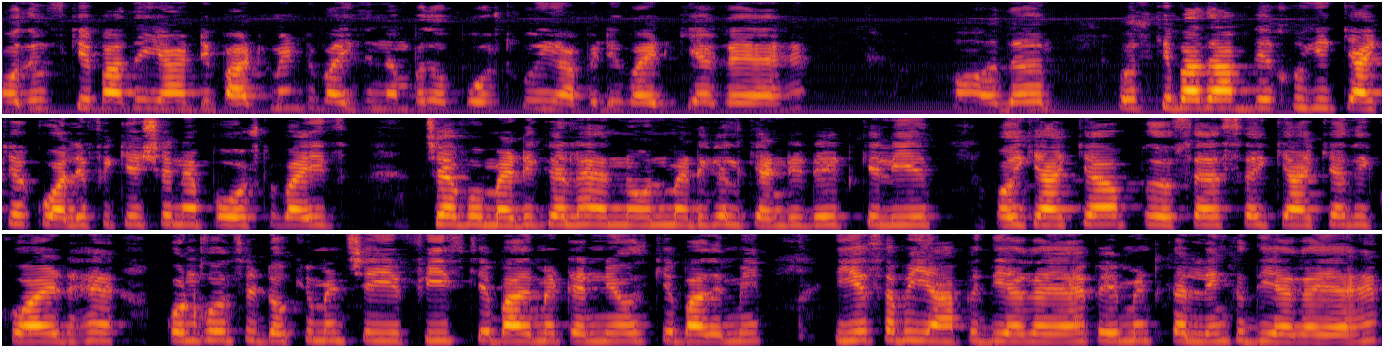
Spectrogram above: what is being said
और उसके बाद यहाँ department wise number of post को यहाँ पे डिवाइड किया गया है। और उसके बाद आप देखोगे क्या क्या क्वालिफिकेशन है पोस्ट वाइज चाहे वो मेडिकल है नॉन मेडिकल कैंडिडेट के लिए, और क्या क्या प्रोसेस है क्या क्या रिक्वायर्ड है कौन कौन से डॉक्यूमेंट चाहिए फ़ीस के बारे में टेन्योर के बारे में, ये सब यहाँ पे दिया गया है। पेमेंट का लिंक दिया गया है।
